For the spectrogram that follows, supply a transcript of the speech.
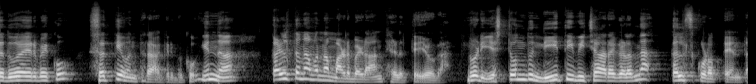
ದೂರ ಇರಬೇಕು, ಸತ್ಯವಂತರಾಗಿರಬೇಕು. ಇನ್ನು ಕಳ್ತನವನ್ನು ಮಾಡಬೇಡ ಅಂತ ಹೇಳುತ್ತೆ ಯೋಗ. ನೋಡಿ, ಎಷ್ಟೊಂದು ನೀತಿ ವಿಚಾರಗಳನ್ನು ಕಲಿಸ್ಕೊಡುತ್ತೆ ಅಂತ.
